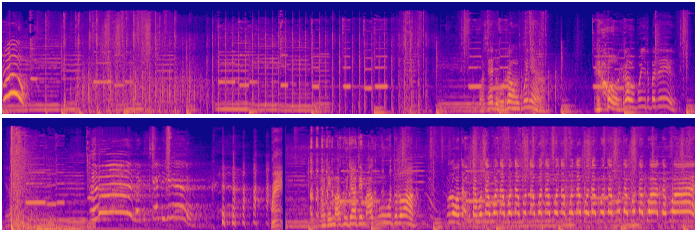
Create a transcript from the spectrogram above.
Woo! Depan saya ada orang rupanya. Ada orang rupanya depan saya. Eh, lagi sekali ke? Jangan tembak aku, jangan tembak aku. Tolong ah. Tolong tak tak tak buat tak buat tak buat tak buat tak buat tak buat tak buat tak buat tak buat tak buat tak buat tak buat.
